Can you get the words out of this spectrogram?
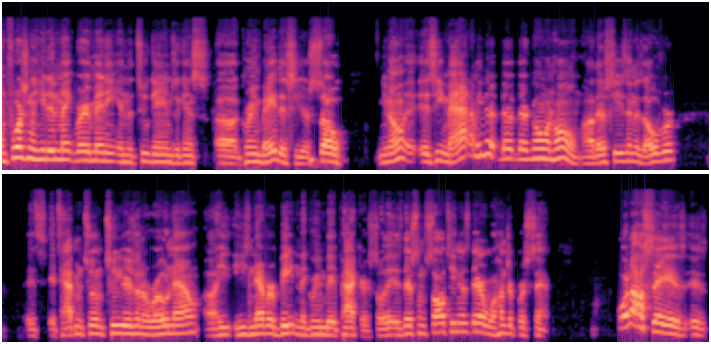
unfortunately, he didn't make very many in the two games against uh, Green Bay this year. So, you know, is he mad? I mean, they're they're, they're going home. Uh, their season is over. It's it's happened to him two years in a row now. Uh, he he's never beaten the Green Bay Packers. So is there some saltiness there? One hundred percent. What I'll say is is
